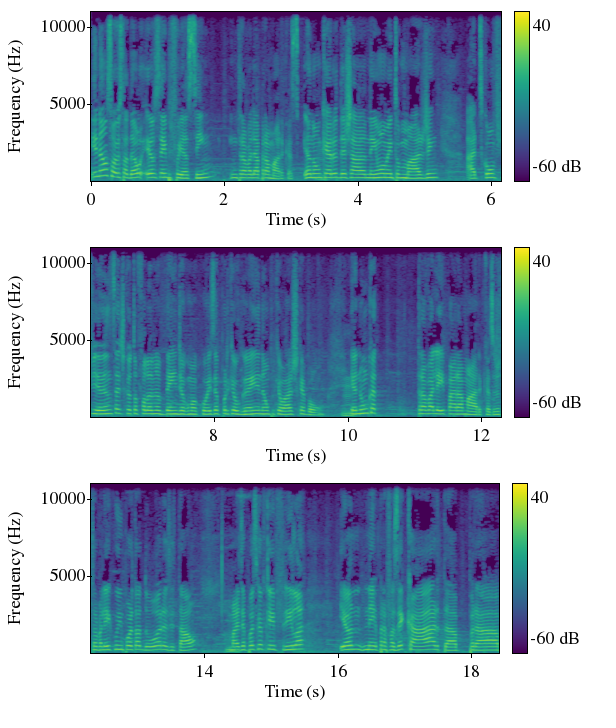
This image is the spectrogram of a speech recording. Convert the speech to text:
E não só o Estadão, eu sempre fui assim em trabalhar para marcas. Eu não quero deixar em nenhum momento margem a desconfiança de que eu tô falando bem de alguma coisa porque eu ganho e não porque eu acho que é bom. Eu nunca trabalhei para marcas. Eu já trabalhei com importadoras e tal, mas depois que eu fiquei frila, eu para fazer carta, para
